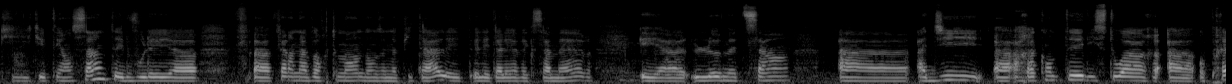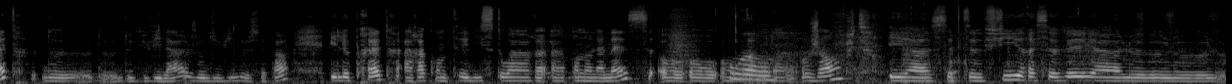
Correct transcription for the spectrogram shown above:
qui, était enceinte elle voulait faire un avortement dans un hôpital. Et elle est allée avec sa mère et le médecin a, a dit, a, a raconté l'histoire au prêtre de, de- de- du village ou du ville, je sais pas. Et le prêtre a raconté l'histoire euh, pendant la messe aux, aux- aux- Wow. aux- aux gens. Et euh, cette fille recevait euh, le, le- le-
